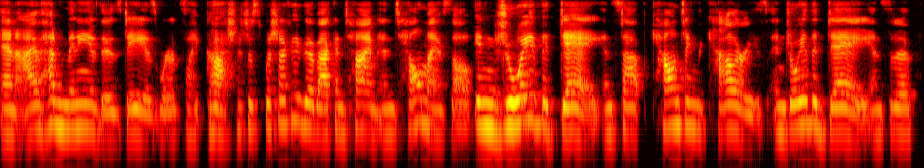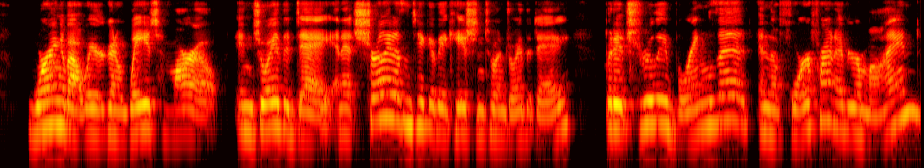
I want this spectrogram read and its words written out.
And I've had many of those days where it's like, gosh, I just wish I could go back in time and tell myself, enjoy the day and stop counting the calories. Enjoy the day instead of worrying about where you're going to weigh tomorrow. Enjoy the day. And it surely doesn't take a vacation to enjoy the day, but it truly brings it in the forefront of your mind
